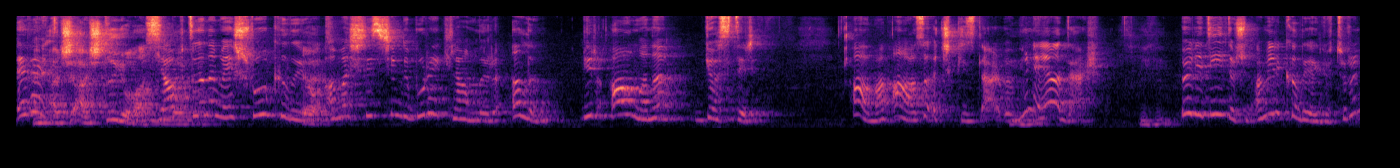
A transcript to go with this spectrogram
Evet. hani aç, açtığı yol aslında. Yaptığını meşru kılıyor. Evet. Ama siz şimdi bu reklamları alın bir Alman'a gösterin. Alman ağzı açık izler ve bu ne ya der. Öyle değildir şimdi. Amerikalıya götürün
